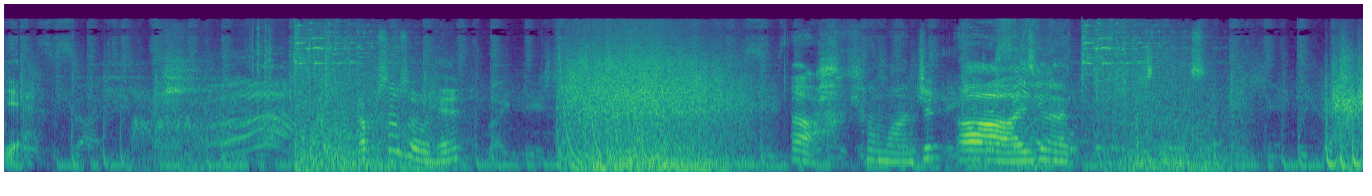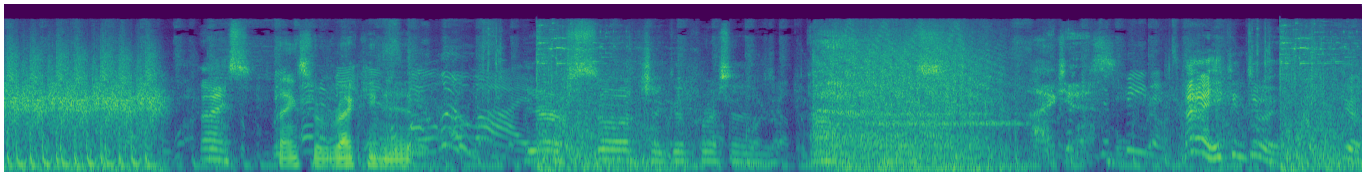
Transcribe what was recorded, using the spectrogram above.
I don't know. Yeah. Our person's okay. Oh, come on. Jin- oh, ah, he's gonna. He's gonna. Thanks. Thanks for wrecking it. You're such a good person. Oh, I guess. Hey, he can do it. Good.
